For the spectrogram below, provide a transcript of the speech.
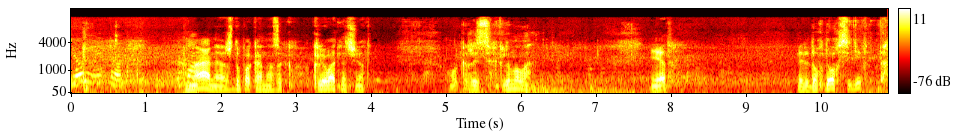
делай это. На, я жду, пока она зак- клювать начнет. Вот, кажись, клюнула. Нет. Или дох-дох сидит. Да.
